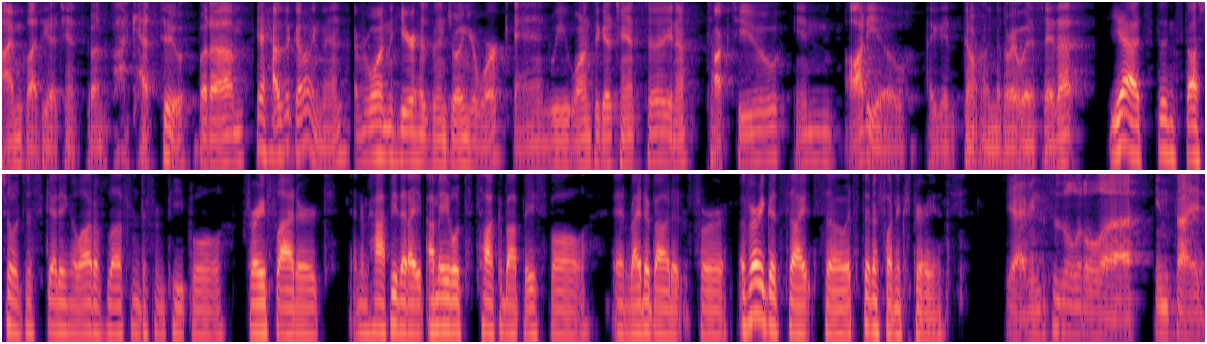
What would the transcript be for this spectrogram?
I'm glad to get a chance to go on the podcast too. But, um, yeah, how's it going, man? Everyone here has been enjoying your work, and we wanted to get a chance to, you know, talk to you in audio. I don't really know the right way to say that. Yeah, it's been special just getting a lot of love from different people. Very flattered. And I'm happy that I, I'm able to talk about baseball and write about it for a very good site. So it's been a fun experience. Yeah, I mean, this is a little uh, inside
